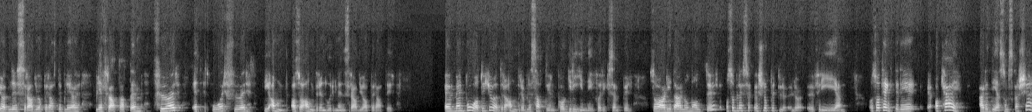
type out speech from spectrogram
Jødenes radioapparater ble, ble fratatt dem før, et, et år før de andre, altså andre nordmenns radioapparater. Eh, men både jøder og andre ble satt inn på Grini f.eks. Så var de der noen måneder, og så ble sluppet fri igjen. Og så tenkte de OK, er det det som skal skje?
